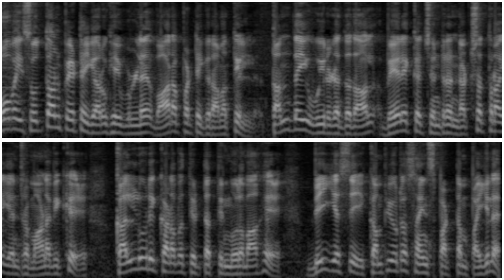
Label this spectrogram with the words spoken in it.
கோவை சுல்தான்பேட்டை அருகே உள்ள வாரப்பட்டி கிராமத்தில் தந்தை உயிரிழந்ததால் வேலைக்கு சென்ற நட்சத்ரா என்ற மாணவிக்கு கல்லூரி கனவு திட்டத்தின் மூலமாக பிஎஸ்சி கம்ப்யூட்டர் சயின்ஸ் பட்டம் பயில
